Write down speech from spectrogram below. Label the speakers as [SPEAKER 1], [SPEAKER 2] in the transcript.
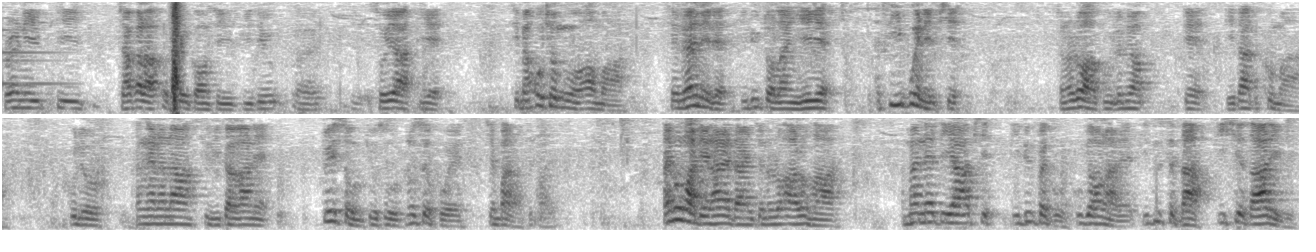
[SPEAKER 1] ခရနီပြည်ဂျာကလာအုပ်ချုပ်ကောင်စီပြည်သူအဲအစိုးရရဲ့စီမံအုပ်ချုပ်မှုအောက်မှာဆင်နွှဲနေတဲ့ပြည်သူတော်လှန်ရေးရဲ့အသီးပွင့်တွေဖြစ်ကျွန်တော်တို့ကအခုလွတ်မြောက်တဲ့ဒေတာတစ်ခုမှာအခုလိုခန်းခန်းနာနာစီစီကာကာနဲ့တွဲဆုံကြိုးဆိုနှုတ်ဆက်ပွဲကျင်းပတာဖြစ်ပါတယ်။တိုင်းပေါ်မှာတင်ထားတဲ့အတိုင်းကျွန်တော်တို့အားလုံးဟာအမှန်နဲ့တရားအဖြစ်ပြည်သူဘက်ကိုကူးပြောင်းလာတဲ့ပြည်သူစစ်သားပြည်ရှိသားတွေကို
